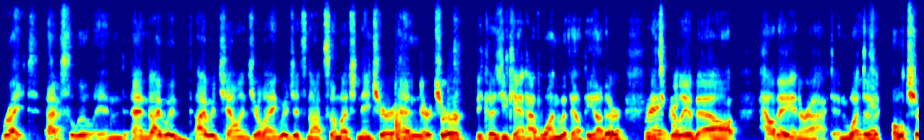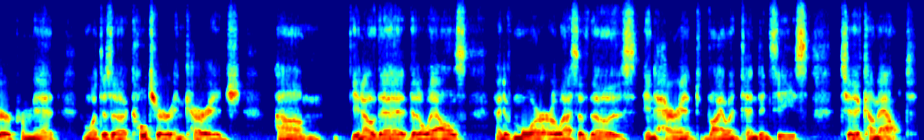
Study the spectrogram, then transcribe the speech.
Right. Absolutely. And and i would i would challenge your language. It's not so much nature and nurture because you can't have one without the other. Right. it's really about how they interact and what does a culture permit and what does a culture encourage um, you know, that, that allows kind of more or less of those inherent violent tendencies to come out.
